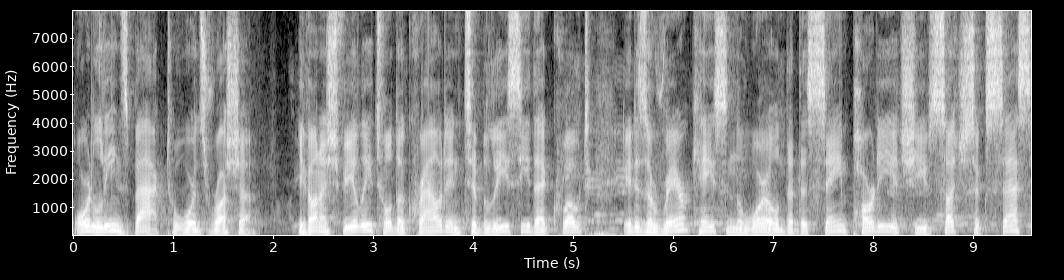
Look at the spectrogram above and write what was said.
or leans back towards Russia. Ivanishvili told a crowd in Tbilisi that, quote, it is a rare case in the world that the same party achieves such success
